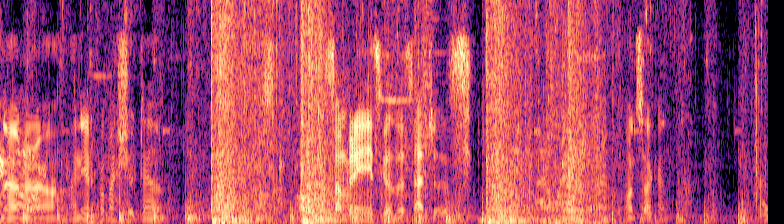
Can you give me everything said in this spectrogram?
No no no! I need to put my shit down. Oh, somebody needs to get those hatches. I don't. One second. Um,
